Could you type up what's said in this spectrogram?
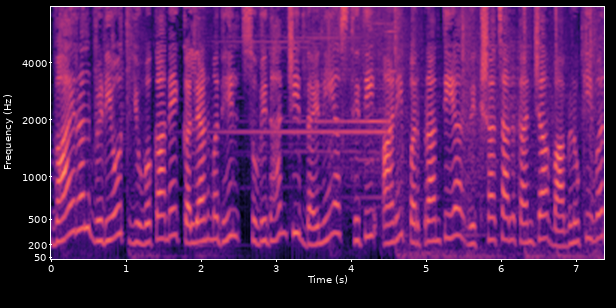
व्हायरल व्हिडिओत युवकाने कल्याणमधील सुविधांची दयनीय स्थिती आणि परप्रांतीय रिक्षाचालकांच्या वागणुकीवर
